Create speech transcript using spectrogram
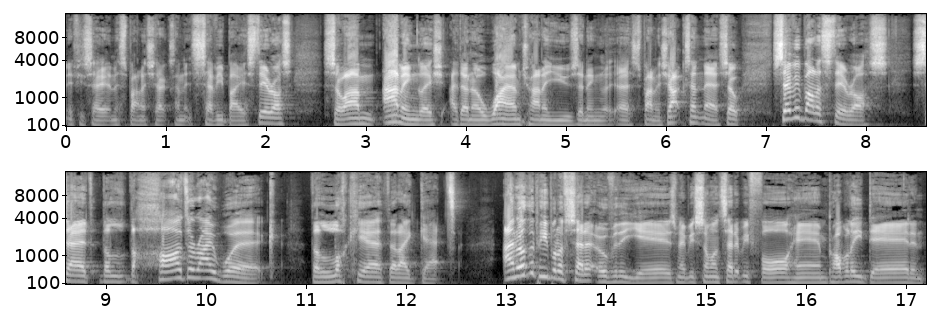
if you say it in a Spanish accent, it's Seve Ballesteros. So I'm I'm English. I don't know why I'm trying to use an English, Spanish accent there. So Seve Ballesteros said, the, the harder I work, the luckier that I get. And other people have said it over the years. Maybe someone said it before him, probably did, and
